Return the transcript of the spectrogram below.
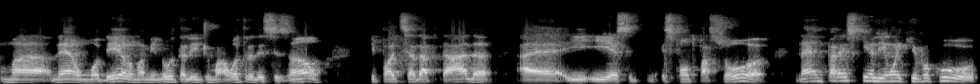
uma, né, um modelo, uma minuta ali de uma outra decisão que pode ser adaptada é, e, e, esse, esse ponto passou, né, parece que ali um equívoco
